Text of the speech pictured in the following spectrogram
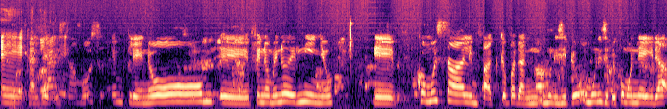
Eh, estamos en pleno eh, fenómeno del niño eh, ¿Cómo está el impacto para un municipio, un municipio como Neira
